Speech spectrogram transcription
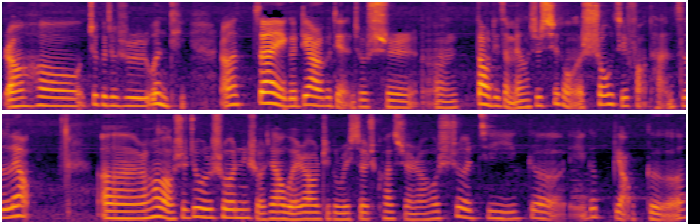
然后这个就是问题，然后再一个第二个点就是，嗯，到底怎么样去系统的收集访谈资料？嗯，然后老师就是说，你首先要围绕这个 research question，然后设计一个一个表格，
